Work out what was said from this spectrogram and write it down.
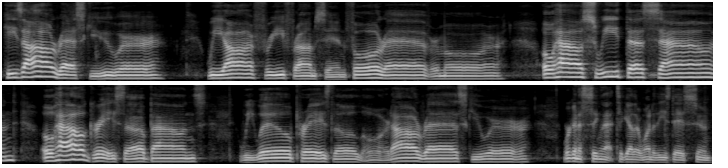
He's our rescuer. We are free from sin forevermore. Oh, how sweet the sound Oh, how grace abounds. We will praise the Lord, our rescuer. We're going to sing that together one of these days soon.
